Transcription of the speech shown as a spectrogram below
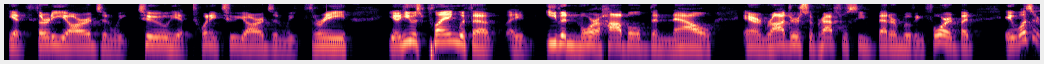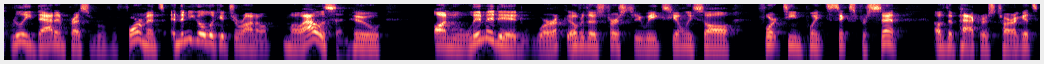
He had 30 yards in week two. He had 22 yards in week three. You know, he was playing with a, a even more hobbled than now Aaron Rodgers. So perhaps we'll see better moving forward. But it wasn't really that impressive of a performance. And then you go look at Geronimo Allison, who on limited work over those first three weeks, he only saw 14.6% of the Packers' targets.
